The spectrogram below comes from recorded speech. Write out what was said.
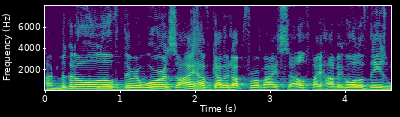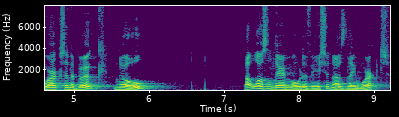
And look at all of the rewards I have gathered up for myself by having all of these works in a book. No, that wasn't their motivation as they worked.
